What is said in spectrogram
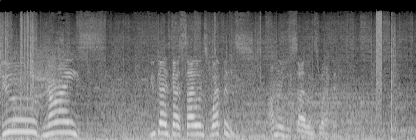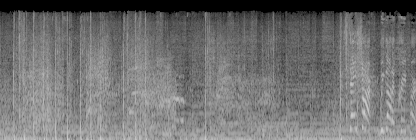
Dude, nice! You guys got silenced weapons. I'm gonna use silenced weapon. Stay sharp! We got a creeper!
